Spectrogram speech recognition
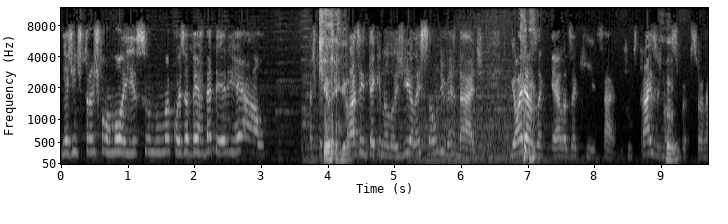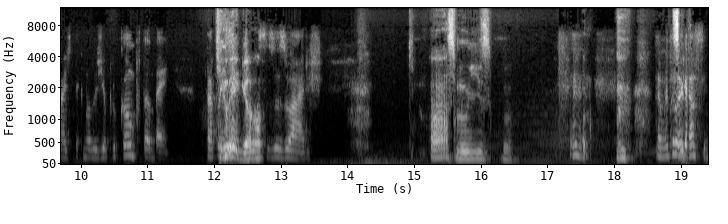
E a gente transformou isso numa coisa verdadeira e real. As pessoas que, que fazem tecnologia, elas são de verdade. E olha elas aqui, sabe? A gente traz os nossos profissionais de tecnologia para o campo também, para conhecer os nossos usuários. Máximo isso. é muito Você... legal, sim.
